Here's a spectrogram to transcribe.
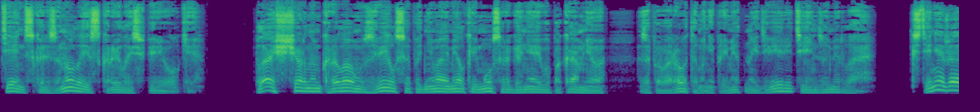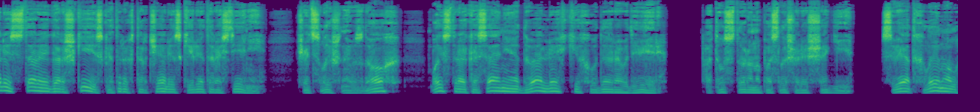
Тень скользнула и скрылась в переулке. Плащ черным крылом взвился, поднимая мелкий мусор гоняя его по камню. За поворотом у неприметной двери тень замерла. К стене жались старые горшки, из которых торчали скелеты растений. Чуть слышный вздох, быстрое касание, два легких удара в дверь. По ту сторону послышались шаги. Свет хлынул,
